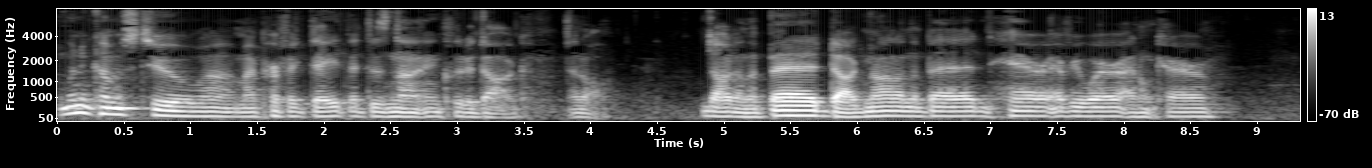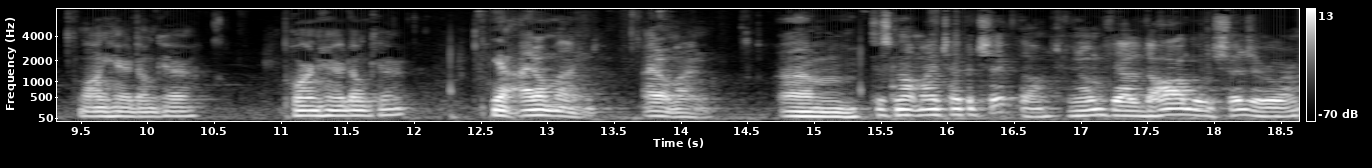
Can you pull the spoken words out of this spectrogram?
When it comes to uh, my perfect date, that does not include a dog at all. Dog on the bed, dog not on the bed, hair everywhere, I don't care. Long hair, don't care. Porn hair, don't care. Yeah, I don't mind. I don't mind. Um, just not my type of chick though. You know, if you had a dog, it would sheds everywhere.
